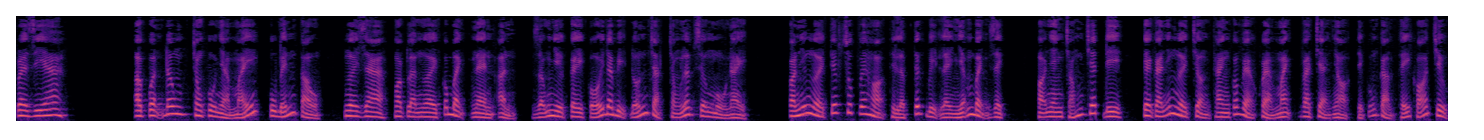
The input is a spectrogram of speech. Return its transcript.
Frezia! Ở quận Đông, trong khu nhà máy, khu bến tàu, người già hoặc là người có bệnh nền ẩn, giống như cây cối đã bị đốn chặt trong lớp sương mù này. Còn những người tiếp xúc với họ thì lập tức bị lây nhiễm bệnh dịch. Họ nhanh chóng chết đi, kể cả những người trưởng thành có vẻ khỏe mạnh và trẻ nhỏ thì cũng cảm thấy khó chịu.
